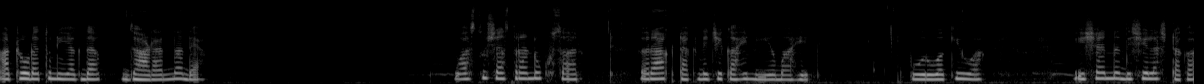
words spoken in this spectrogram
आठवड्यातून एकदा झाडांना द्या. वास्तुशास्त्रानुसार राख टाकण्याचे काही नियम आहेत. पूर्व किंवा ईशान्य दिशेलाच टाका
